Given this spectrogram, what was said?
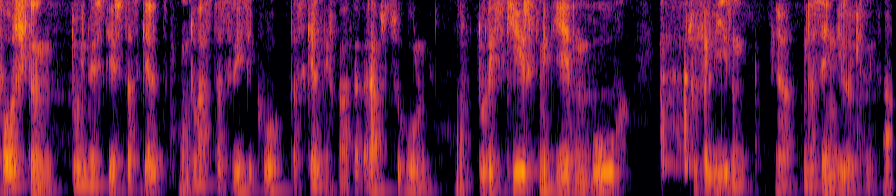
vorstellen, du investierst das Geld und du hast das Risiko, das Geld nicht mal rauszuholen. Du riskierst mit jedem Buch zu verlieren. Ja. Und das sehen die Leute nicht. Ja.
